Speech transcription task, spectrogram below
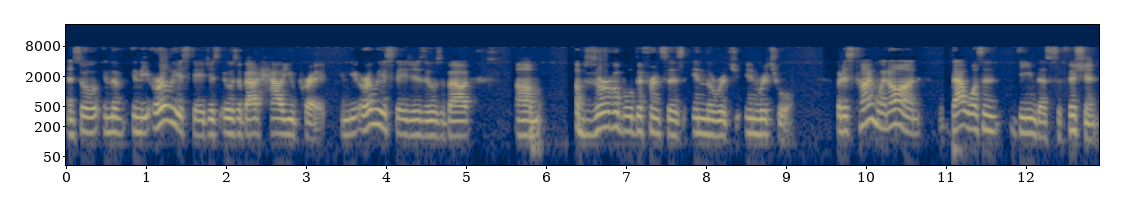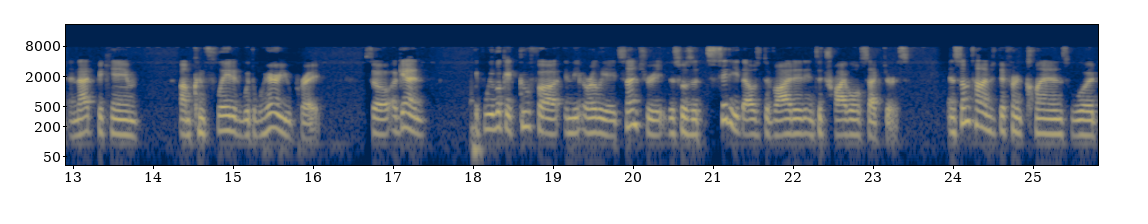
And so in the in the earliest stages, it was about how you pray. In the earliest stages, it was about um, observable differences in the rit- in ritual. But as time went on, that wasn't deemed as sufficient, and that became um, conflated with where you prayed. So again, if we look at Kufa in the early 8th century, this was a city that was divided into tribal sectors. And sometimes different clans would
